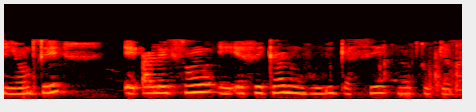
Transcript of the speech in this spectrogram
et André et Alexandre et FK ont voulu casser notre cabane.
